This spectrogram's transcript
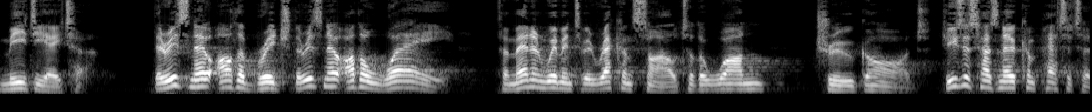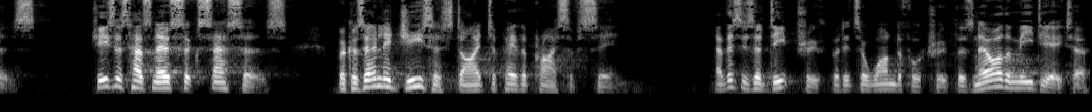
mediator. There is no other bridge, there is no other way for men and women to be reconciled to the one true God. Jesus has no competitors. Jesus has no successors because only Jesus died to pay the price of sin. Now this is a deep truth, but it's a wonderful truth. There's no other mediator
